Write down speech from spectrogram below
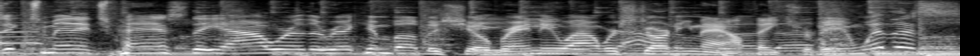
Six minutes past the hour of the Rick and Bubba Show. Brand new hour starting now. Thanks for being with us.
